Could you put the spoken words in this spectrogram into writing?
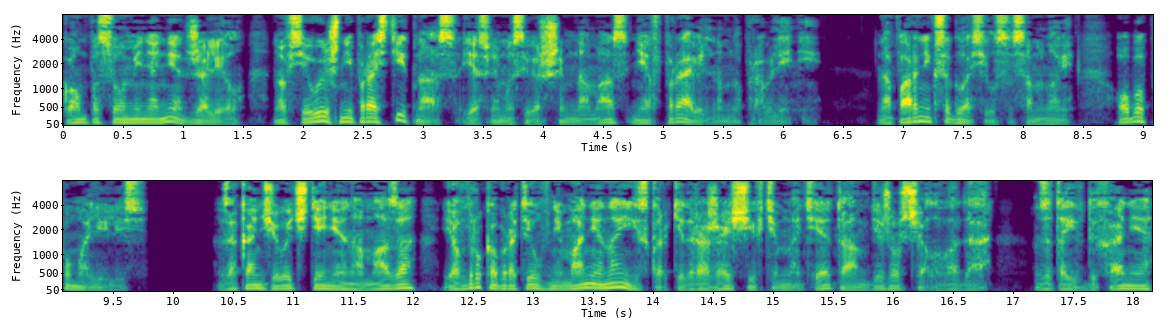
Компаса у меня нет, Джалил, но Всевышний простит нас, если мы совершим намаз не в правильном направлении. Напарник согласился со мной. Оба помолились. Заканчивая чтение намаза, я вдруг обратил внимание на искорки, дрожащие в темноте там, где журчала вода. Затаив дыхание,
